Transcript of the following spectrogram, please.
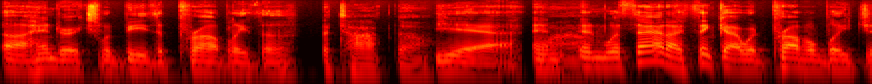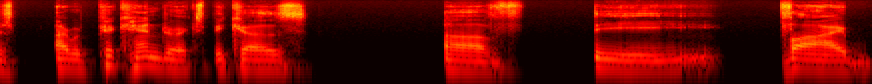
uh, Hendrix would be the probably the the top though. yeah. And Wow. and with that, I think I would probably just I would pick Hendrix because of the vibe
